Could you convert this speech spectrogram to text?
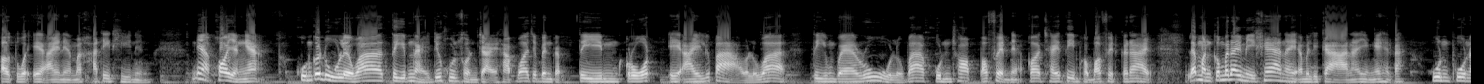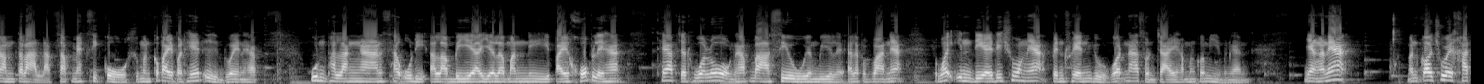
เอาตัว AI เนี่ยมาคัดอีกทีหนึ่งเนี่ยพออย่างเงี้ยคุณก็ดูเลยว่าธีมไหนที่คุณสนใจครับ ว่าจะเป็นแบบธีม growth AI หรือเปล่า หรือว่าธีม value หรือว่าคุณชอบ Buffett เนี่ยก็ใช้ธีมของ Buffett ก็ได้ และมันก็ไม่ได้มีแค่ในอเมริกานะ อย่างเงี้ยเห็นปะหุ้นผู้นำตลาดหลักทรัพย์เม็กซิโก คือมันก็ไปประเทศอื่นด้วยนะครับหุ้นพลังงานซาอุดิอาระเบีย เยอรมนีไปครบเลยฮะแทบจะทั่วโลกนะครับบราซิลยังมีเลยอะไรประมาณเนี้ยหรือว่าอินเดียที่ช่วงเนี้ยเป็นเทรนด์อยู่ก็น่าสนใจครับมันก็มีเหมือนกัน อย่างอันเนี้ย มันก็ช่วยคัด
